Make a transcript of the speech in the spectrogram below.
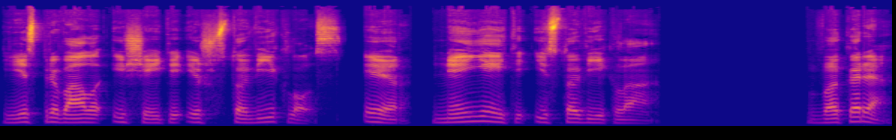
jis privalo išeiti iš stovyklos ir neįeiti į stovyklą. Vakare,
